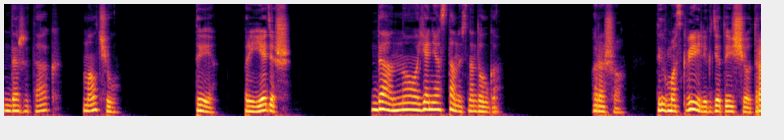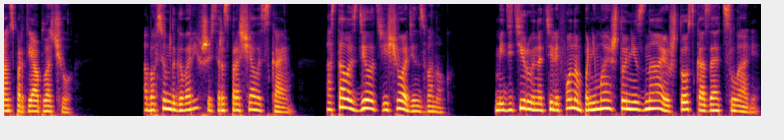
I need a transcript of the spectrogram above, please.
Даже так молчу. «Ты приедешь?» «Да, но я не останусь надолго». «Хорошо. Ты в Москве или где-то еще? Транспорт я оплачу». Обо всем договорившись, распрощалась с Каем. Осталось сделать еще один звонок. Медитирую над телефоном, понимая, что не знаю, что сказать Славе.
